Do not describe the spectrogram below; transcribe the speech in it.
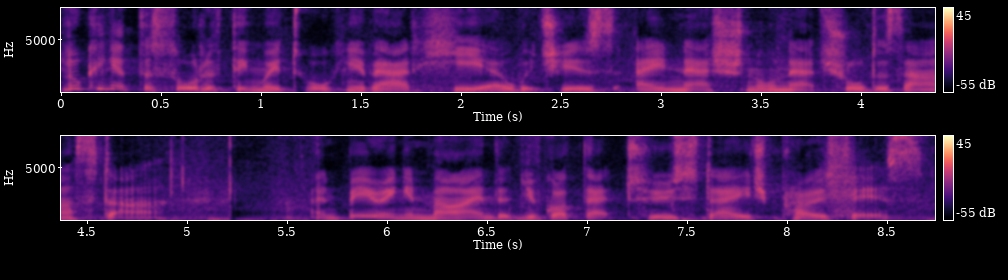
looking at the sort of thing we're talking about here, which is a national natural disaster, and bearing in mind that you've got that two stage process,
